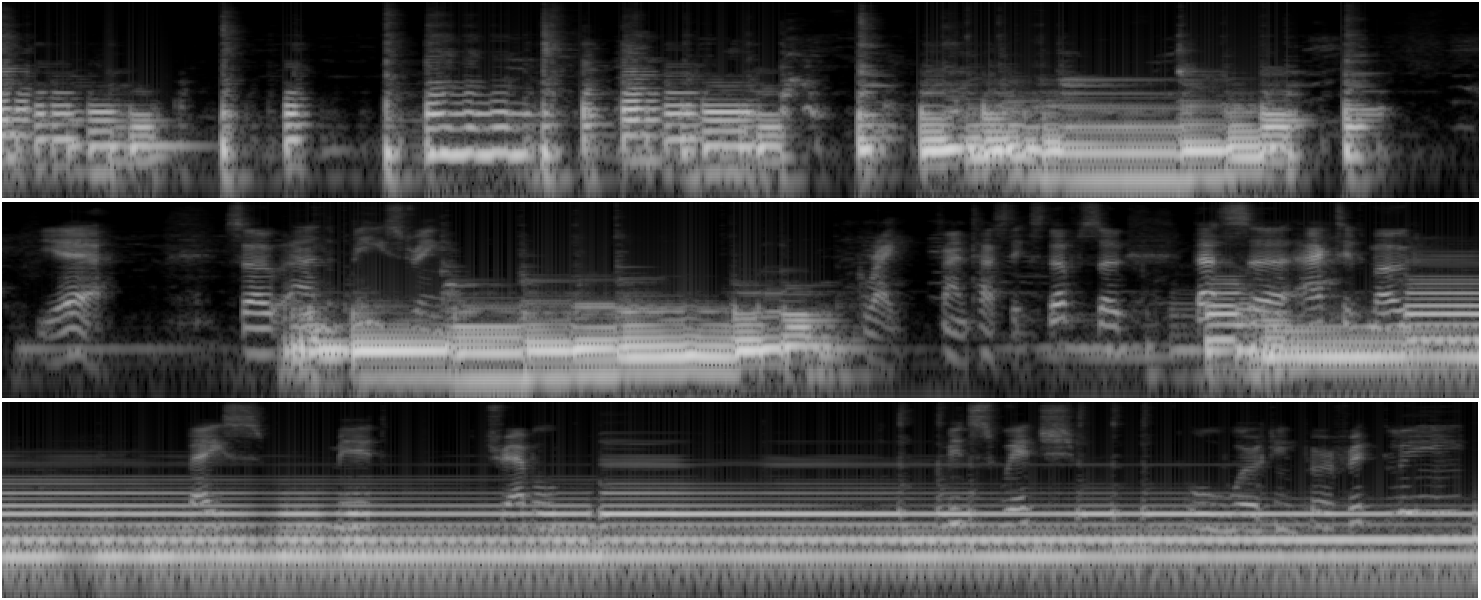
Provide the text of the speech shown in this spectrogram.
Yeah. So, and the B string. Great. Fantastic stuff. So, that's uh, active mode. Bass, mid, treble, mid switch, all working perfectly.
